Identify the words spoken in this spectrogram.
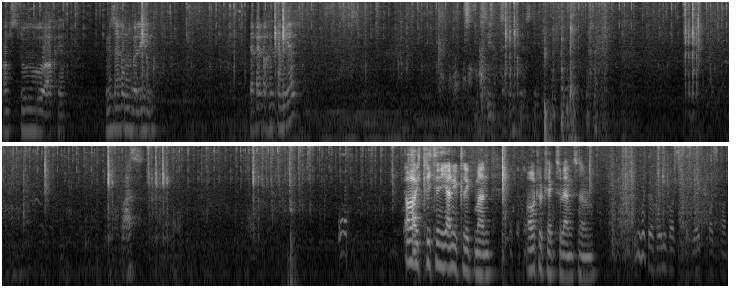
Kommst du. Okay. Wir müssen einfach nur überleben. Der bleibt einfach hinter mir. Ist die nach da hinten ist die. Was? Oh, Oh, ich krieg sie nicht angeklickt, Mann. Autocheck zu langsam. der Volleyball ist der Breakboss, Mann.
